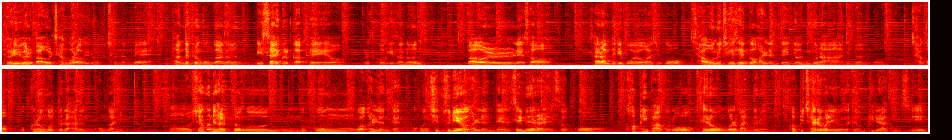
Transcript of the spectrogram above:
별의별 마을 창고라고 이름을 붙였는데 반대편 공간은 리사이클 카페예요. 그래서 거기서는 마을에서 사람들이 모여가지고 자원의 재생과 관련된 연구나 아니면 뭐 작업 뭐 그런 것들을 하는 공간입니다. 어, 최근의 활동은 목공과 관련된 혹은 집수리와 관련된 세미나를 했었고 커피 박으로 새로운 걸 만드는 커피 차력을 이용해서 연필이라든지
